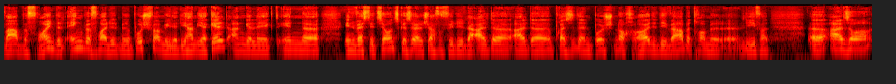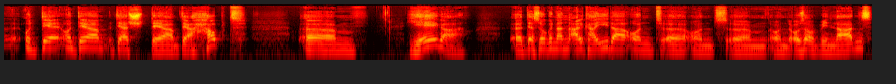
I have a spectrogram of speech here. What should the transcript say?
war befreundet, eng befreundet mit der Bush-Familie. Die haben ihr Geld angelegt in äh, Investitionsgesellschaften, für die der alte, alte Präsident Bush noch heute die Werbetrommel äh, liefert. Äh, also, und der, und der, der, der, der Hauptjäger ähm, äh, der sogenannten Al-Qaida und, äh, und, ähm, und Osama bin Ladens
